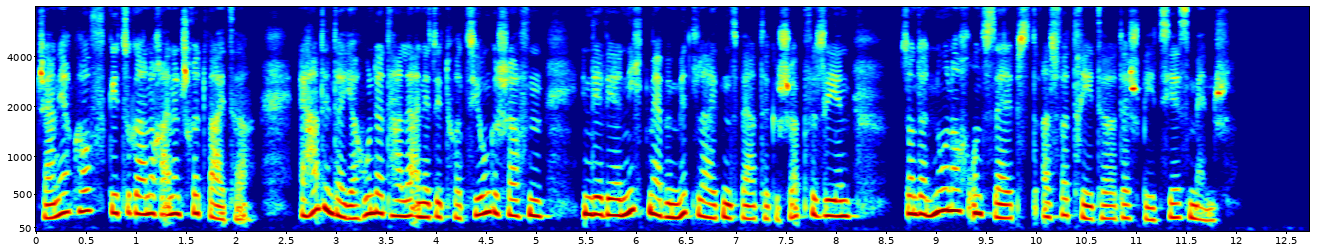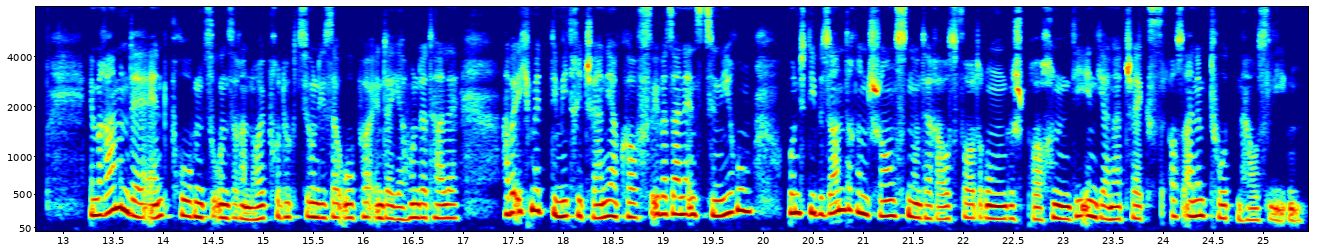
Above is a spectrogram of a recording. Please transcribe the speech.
Tscherniakow geht sogar noch einen Schritt weiter. Er hat in der Jahrhunderthalle eine Situation geschaffen, in der wir nicht mehr bemitleidenswerte Geschöpfe sehen, sondern nur noch uns selbst als Vertreter der Spezies Mensch. Im Rahmen der Endproben zu unserer Neuproduktion dieser Oper in der Jahrhunderthalle habe ich mit Dmitri Tscherniakow über seine Inszenierung und die besonderen Chancen und Herausforderungen gesprochen, die in Janaceks aus einem Totenhaus liegen.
